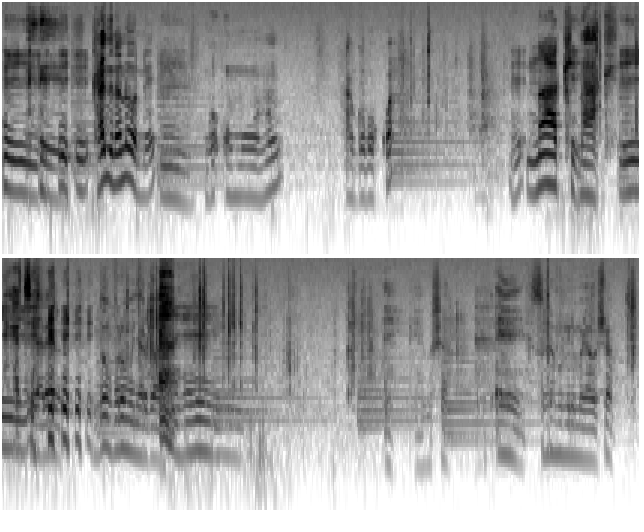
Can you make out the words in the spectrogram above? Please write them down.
Eh, kandi nanone ngo umuntu agobokwa nake. Nake. Eh. akira rero. Ndumva uri umunyarwanda. Subira mu mirimo yawe sha. Mm,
